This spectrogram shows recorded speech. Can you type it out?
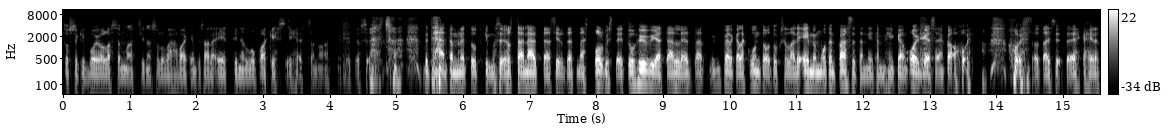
tuossakin voi olla semmoinen, että siinä olisi ollut vähän vaikeampi saada eettinen lupakin siihen, että sanoo, että, niin, että jos että me tehdään tämmöinen tutkimus, ja jos tämä näyttää siltä, että näistä polvista ei tule hyviä tälle, että pelkällä kuntoutuksella, niin ei me muuten päästetä niitä mihinkään oikeaan hoitoon, hoitoon tai sitten ehkä heille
